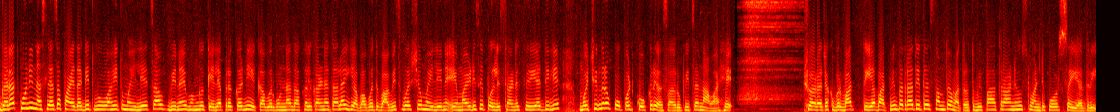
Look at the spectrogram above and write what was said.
घरात कोणी नसल्याचा फायदा घेत विवाहित महिलेचा विनयभंग केल्याप्रकरणी एकावर गुन्हा दाखल करण्यात आला. याबाबत बावीस वर्षीय महिलेने एमआयडीसी पोलीस ठाण्यात फिर्याद दिली. आहे. मच्छिंद्र पोपट कोकरे असं आरोपीचं नाव आहे. शहराच्या खबरबात या बातमीपत्रात इथे संपतोय मात्र तुम्ही पाहत राहा न्यूज ट्वेंटी फोर सह्याद्री.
